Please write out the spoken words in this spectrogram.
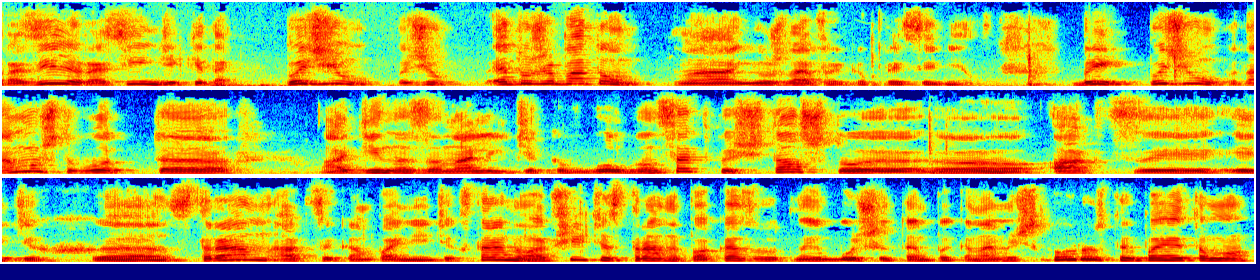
Бразилия, Россия, Индия, Китай. Почему? Почему? Это уже потом а, Южная Африка присоединилась. БРИК. Почему? Потому что вот а, один из аналитиков Goldman Sachs посчитал, что э, акции этих э, стран, акции компаний этих стран, вообще эти страны показывают наибольший темп экономического роста, и поэтому,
